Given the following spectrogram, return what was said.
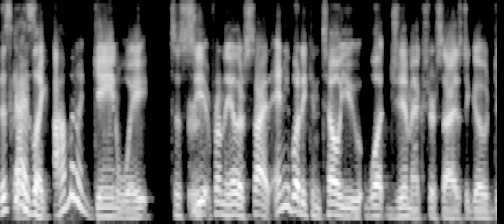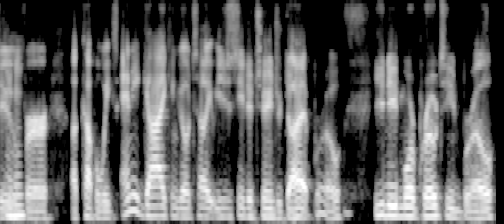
This Right. guy's like, I'm gonna gain weight to see it from the other side. Anybody can tell you what gym exercise to go do Mhm. for a couple weeks. Any guy can go tell you you just need to change your diet, bro. You need more protein, bro.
